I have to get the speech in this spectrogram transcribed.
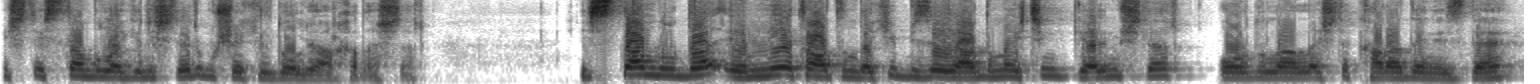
İşte İstanbul'a girişleri bu şekilde oluyor arkadaşlar. İstanbul'da emniyet altındaki bize yardıma için gelmişler. Ordularla işte Karadeniz'de,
